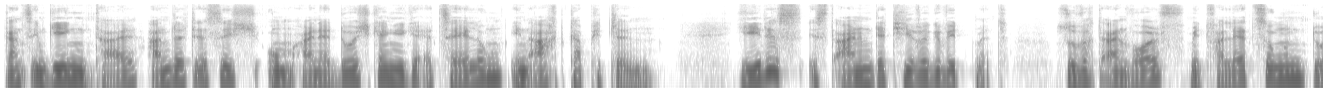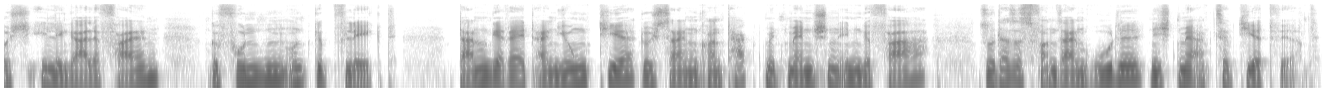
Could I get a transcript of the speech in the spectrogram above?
Ganz im Gegenteil handelt es sich um eine durchgängige Erzählung in acht Kapiteln. Jedes ist einem der Tiere gewidmet. So wird ein Wolf mit Verletzungen durch illegale Fallen gefunden und gepflegt. Dann gerät ein Jungtier durch seinen Kontakt mit Menschen in Gefahr, so dass es von seinem Rudel nicht mehr akzeptiert wird.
